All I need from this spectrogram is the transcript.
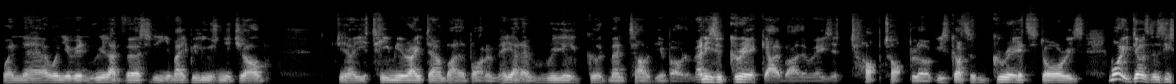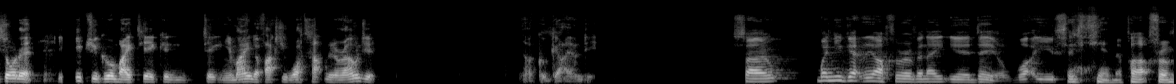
when uh, when you're in real adversity. You might be losing your job you know, you team you right down by the bottom. He had a real good mentality about him. And he's a great guy, by the way. He's a top, top bloke. He's got some great stories. What he does is he sort of he keeps you going by taking taking your mind off actually what's happening around you. Not a good guy, Andy. So when you get the offer of an eight year deal, what are you thinking apart from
